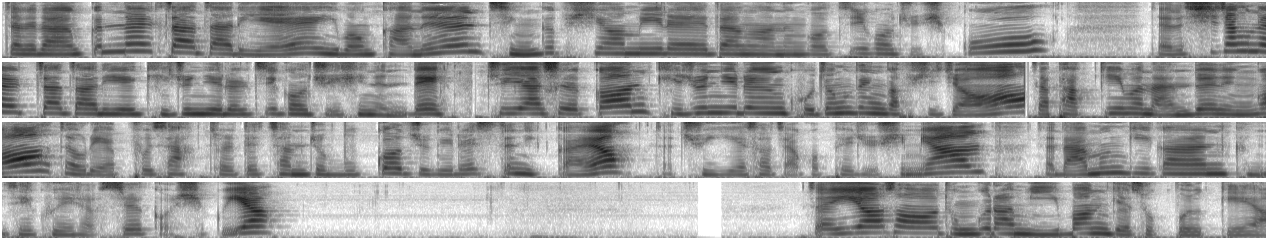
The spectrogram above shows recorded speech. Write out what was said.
자, 그 다음 끝날짜 자리에 이번 칸은 진급시험일에 해당하는 거 찍어주시고 자, 시작 날짜 자리에 기준일을 찍어 주시는데 주의하실 건 기준일은 고정된 값이죠. 자, 바뀌면 안 되는 거, 자, 우리 F4 절대참조 묶어 주기로 했으니까요. 자, 주의해서 작업해 주시면 자, 남은 기간 금세 구해졌을 것이고요. 자, 이어서 동그라미 2번 계속 볼게요.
